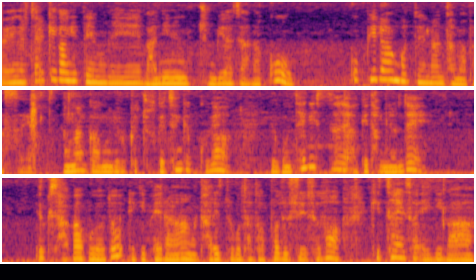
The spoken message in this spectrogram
여행을 짧게 가기 때문에 많이는 준비하지 않았고 꼭 필요한 것들만 담아봤어요. 장난감은 이렇게 두 개 챙겼고요. 요건 테기스 아기 담요인데 이렇게 작아 보여도 아기 배랑 다리 쪽을 다 덮어줄 수 있어서 기차에서 아기가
